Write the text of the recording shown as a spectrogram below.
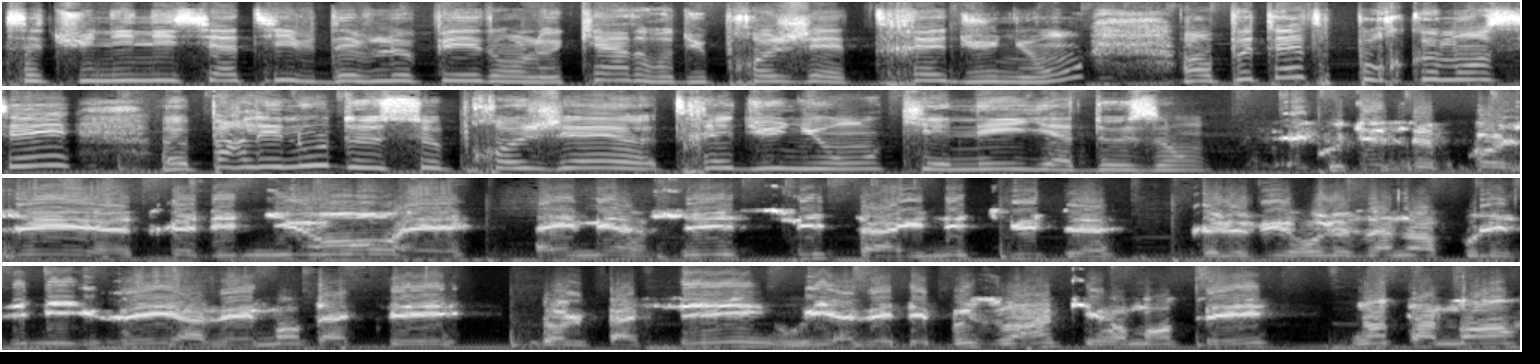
C'est une initiative développée dans le cadre du projet Trait d'Union. Alors, peut-être pour commencer, euh, parlez-nous de ce projet euh, Trait d'Union qui est né il y a deux ans. Écoutez, ce projet euh, Trait d'Union a émergé suite à une étude que le Bureau lausannois pour les immigrés avait mandatée dans le passé, où il y avait des besoins qui remontaient, notamment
